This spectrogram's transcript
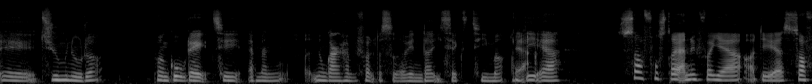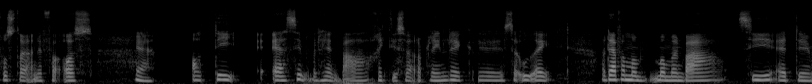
øh, 20 minutter på en god dag til, at man nogle gange har vi folk, der sidder og venter i 6 timer. Og Ja. ja. det er så frustrerende for jer, og det er så frustrerende for os. Ja. Og det er simpelthen bare rigtig svært at planlægge øh, sig ud af. Og derfor må, må man bare sige, at øh,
